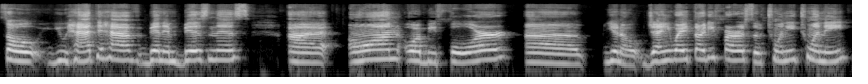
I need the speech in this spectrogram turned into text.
So you had to have been in business uh, on or before, uh, you know, January 31st of 2020,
